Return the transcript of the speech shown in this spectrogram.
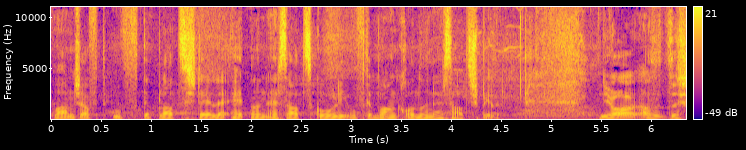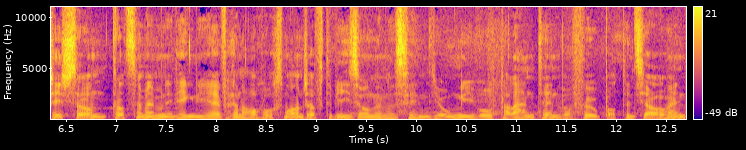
Mannschaft auf den Platz stellen, hat noch einen Ersatzgoalie auf der Bank und noch einen Ersatzspieler. Ja, also das ist so und trotzdem haben wir nicht irgendwie einfach eine Nachwuchsmannschaft dabei, sondern es sind Junge, die Talent haben, die viel Potenzial haben,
